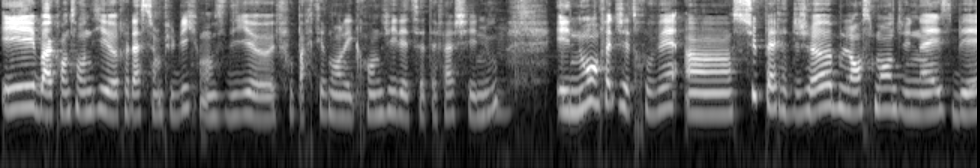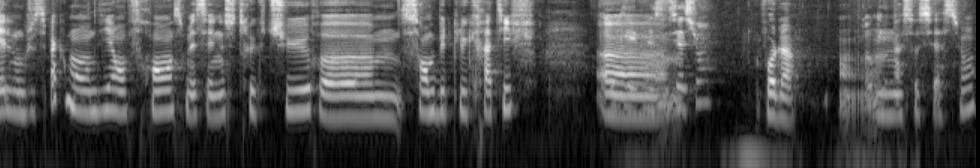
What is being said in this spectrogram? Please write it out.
Et bah, quand on dit relations publiques, on se dit il faut partir dans les grandes villes, etc. chez nous. Mhm. Et nous, en fait, j'ai trouvé un super job, lancement d'une ASBL, donc je sais pas comment on dit en France, mais c'est une structure euh, sans but lucratif. Ok, une association? Voilà, en- une association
